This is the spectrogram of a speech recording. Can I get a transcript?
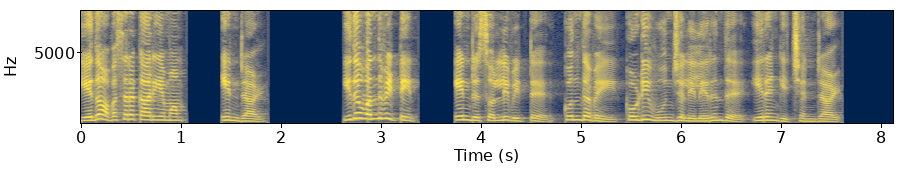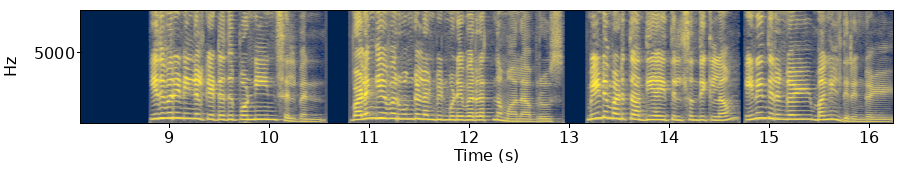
ஏதோ அவசர காரியமாம் என்றாள். இதோ வந்துவிட்டேன் என்று சொல்லிவிட்டு குந்தவை கொடி ஊஞ்சலிலிருந்து இறங்கிச் சென்றாள். இதுவரை நீங்கள் கேட்டது பொன்னியின் செல்வன். வழங்கியவர் உங்கள் அன்பின் முனைவர் ரத்னமாலா புரூஸ். மீண்டும் அடுத்த அத்தியாயத்தில் சந்திக்கலாம். இணைந்திருங்கள் மகிழ்ந்திருங்கள்.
